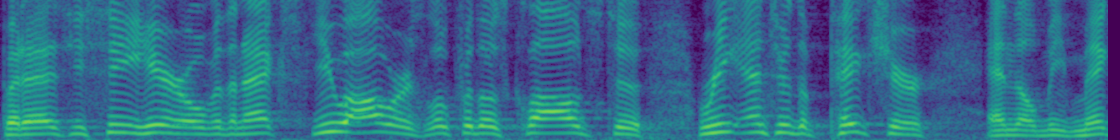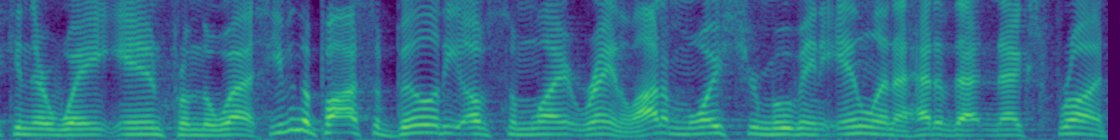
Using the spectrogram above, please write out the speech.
but as you see here over the next few hours, look for those clouds to re-enter the picture and they'll be making their way in from the west. Even the possibility of some light rain. A lot of moisture moving inland ahead of that next front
